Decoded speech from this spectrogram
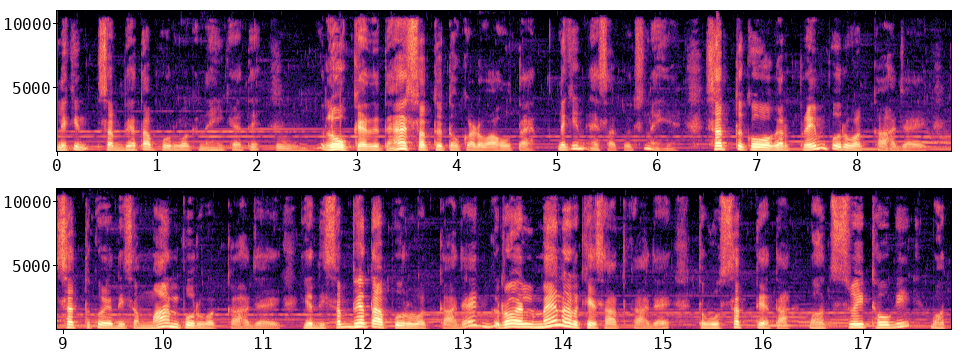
लेकिन सभ्यता पूर्वक नहीं कहते। हम्म। लोग कह देते हैं सत्य तो कड़वा होता है। लेकिन ऐसा कुछ नहीं है। सत्य को अगर प्रेम पूर्वक कहा जाए, सत्य को यदि सम्मान पूर्वक कहा जाए, यदि सभ्यता पूर्वक कहा जाए, रॉयल मैनर के साथ कहा जाए तो वो सत्यता बहुत स्वीट होगी, बहुत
